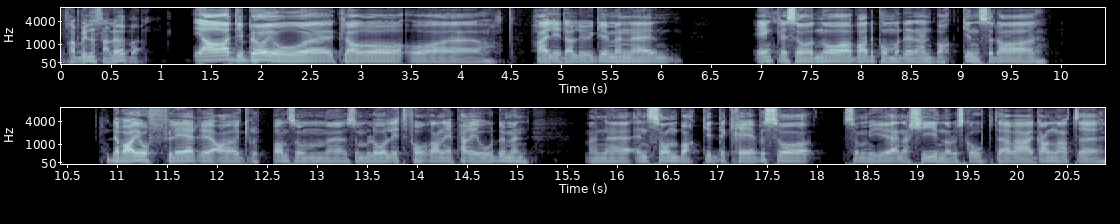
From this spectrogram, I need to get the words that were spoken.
fra begynnelsen av løpet. Ja, de bør jo eh, klare å, å eh, ha ei lita luke, men eh, egentlig så nå var det på en måte den bakken, så da Det var jo flere av gruppene som, eh, som lå litt foran i periode, men, men eh, en sånn bakke, det krever så, så mye energi når du skal opp der hver gang, at eh,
